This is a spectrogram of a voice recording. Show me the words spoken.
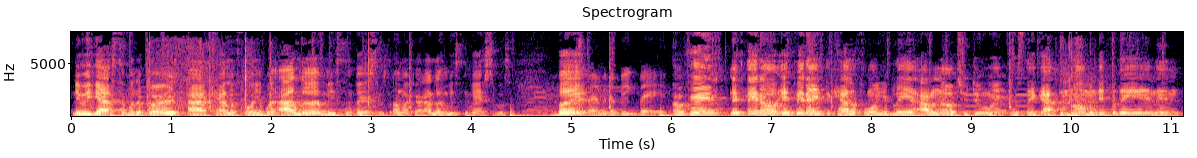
Then we got some of the bird's eye California, but I love me some vegetables. Oh my god, I love me some vegetables. But Baby, the big bag. Okay, if they don't, if it ain't the California blend, I don't know what you're doing because they got the Normandy blend and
